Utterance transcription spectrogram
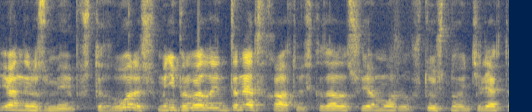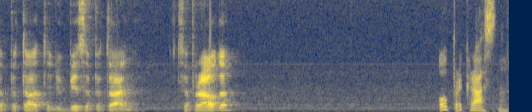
Я не розумію, про що ти говориш. Мені привели інтернет в хату і сказали, що я можу штучного інтелекта питати любі запитання. Це правда? О, прекрасно!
